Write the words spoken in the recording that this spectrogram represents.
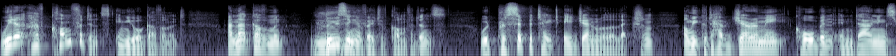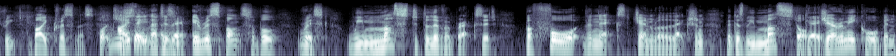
We don't have confidence in your government. And that government losing a vote of confidence would precipitate a general election, and we could have Jeremy Corbyn in Downing Street by Christmas. What do you I say- think that is okay. an irresponsible risk. We must deliver Brexit. before the next general election because we must stop Okay. Jeremy Corbyn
